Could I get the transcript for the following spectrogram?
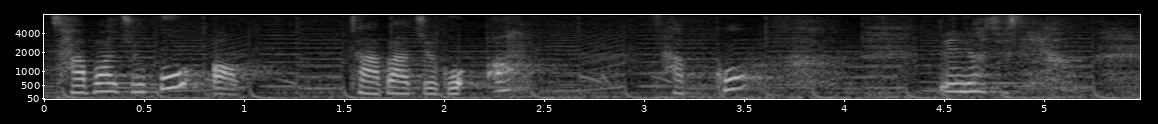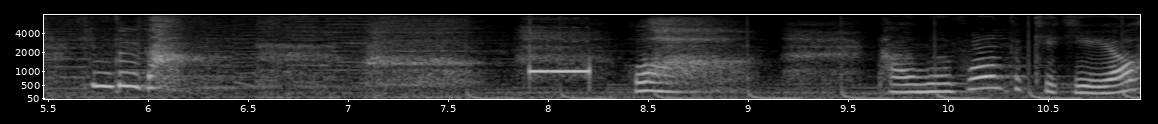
잡아주고 up 잡아주고 up 잡고 늘려주세요. 힘들다. 와 다음은 front kick이에요.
